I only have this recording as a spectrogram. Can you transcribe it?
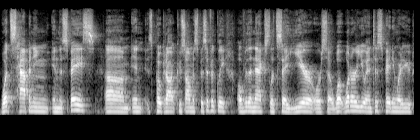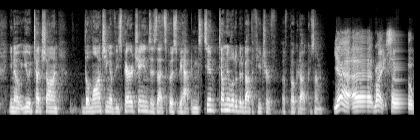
what's happening in the space um, in Polkadot Kusama specifically over the next, let's say, year or so. What what are you anticipating? What are you you know you had touched on the launching of these parachains. Is that supposed to be happening soon? Tell me a little bit about the future of, of polkadot kusama. Yeah uh, right. So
